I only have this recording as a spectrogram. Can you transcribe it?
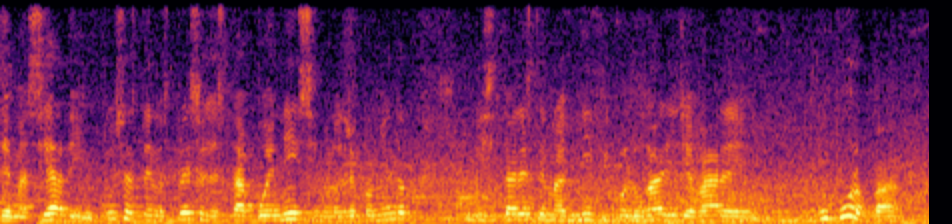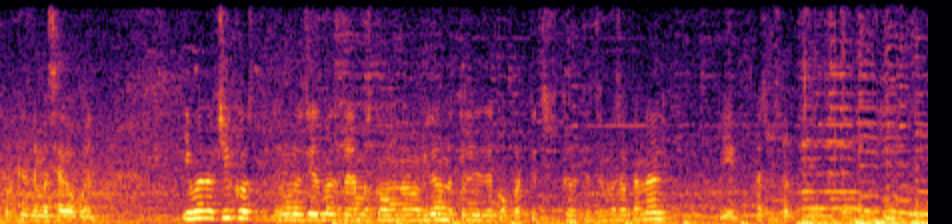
demasiado, incluso hasta en los precios está buenísimo, los recomiendo visitar este magnífico lugar y llevar eh, un puro pa, porque es demasiado bueno. Y bueno chicos, en unos días más estaremos con un nuevo video, no te olvides de compartir, suscríbete a este canal y a su salud.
